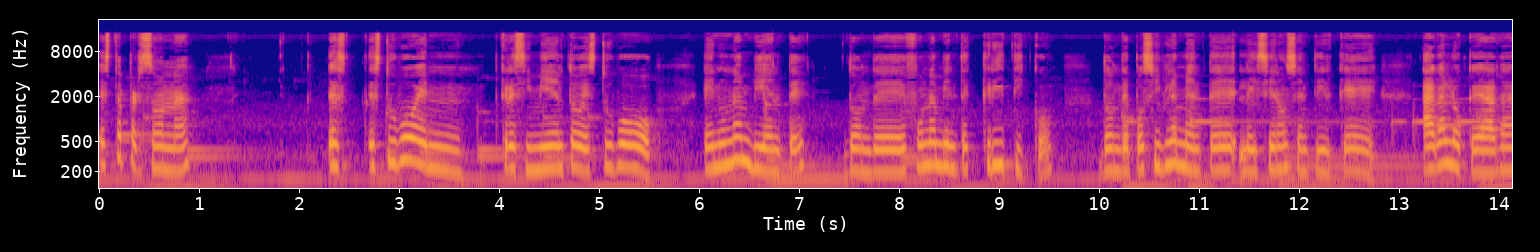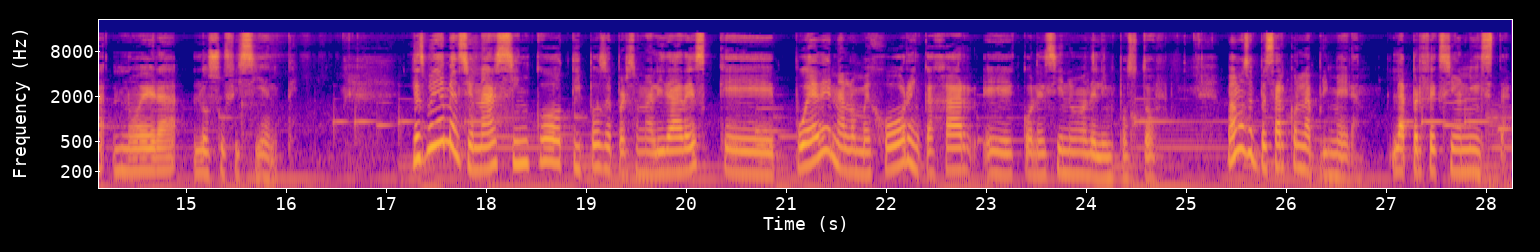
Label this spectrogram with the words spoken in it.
esta persona estuvo en crecimiento, estuvo en un ambiente donde fue un ambiente crítico, donde posiblemente le hicieron sentir que haga lo que haga no era lo suficiente. Les voy a mencionar cinco tipos de personalidades que pueden a lo mejor encajar eh, con el síndrome del impostor. Vamos a empezar con la primera, la perfeccionista.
